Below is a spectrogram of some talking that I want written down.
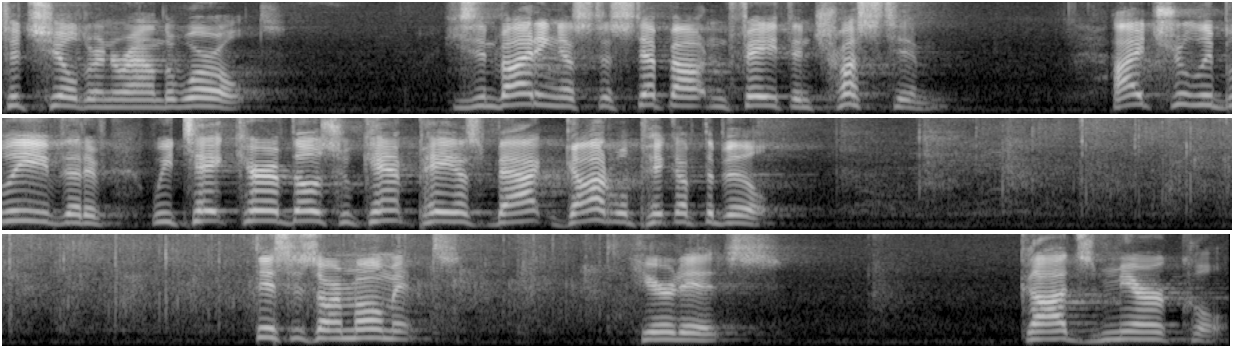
to children around the world. He's inviting us to step out in faith and trust Him. I truly believe that if we take care of those who can't pay us back, God will pick up the bill. This is our moment. Here it is. God's miracle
